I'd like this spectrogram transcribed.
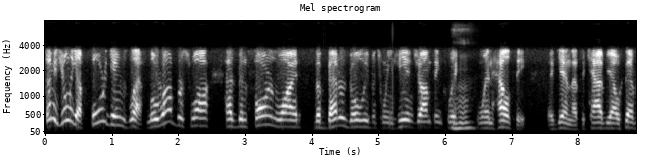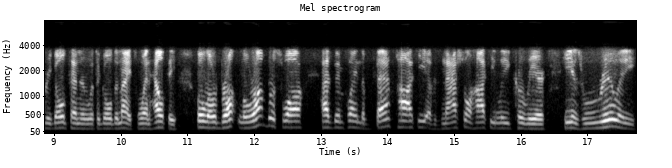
So that means you only got four games left. Laurent Brossoit has been far and wide the better goalie between he and Jonathan Quick mm-hmm. when healthy. Again, that's a caveat with every goaltender with the Golden Knights when healthy. But Laurent Brossoit has been playing the best hockey of his National Hockey League career. He is really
